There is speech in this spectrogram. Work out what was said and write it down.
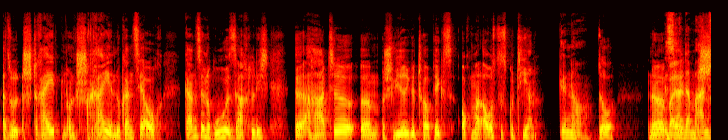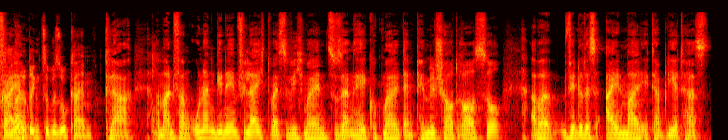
also streiten und schreien. Du kannst ja auch ganz in Ruhe sachlich äh, harte, ähm, schwierige Topics auch mal ausdiskutieren. genau. So. Ne? Ist Weil halt am Anfang Schreien mal- bringt sowieso keinem. Klar, am Anfang unangenehm vielleicht, weißt du, wie ich meine, zu sagen, hey, guck mal, dein Pimmel schaut raus so. Aber wenn du das einmal etabliert hast,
